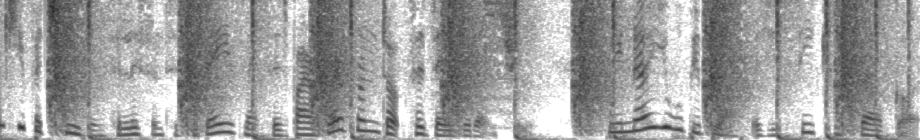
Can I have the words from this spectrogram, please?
Thank you for choosing to listen to today's message by Reverend Dr. David Entry. We know you will be blessed as you seek and serve God.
